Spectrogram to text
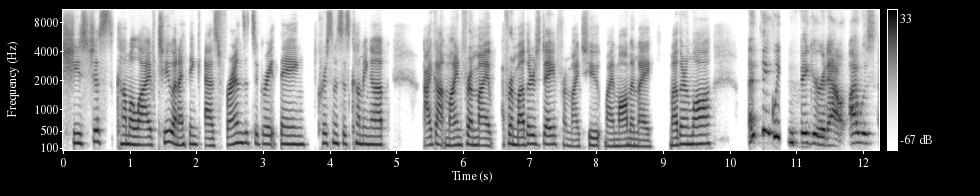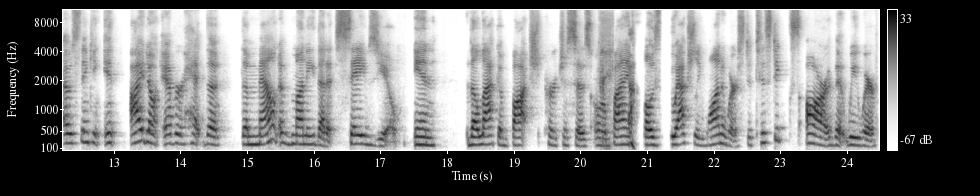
she's just come alive too. And I think as friends, it's a great thing. Christmas is coming up. I got mine from my from Mother's Day from my two my mom and my mother-in-law. I think we can figure it out. I was I was thinking it I don't ever had the the amount of money that it saves you in the lack of botched purchases or buying clothes you actually want to wear. Statistics are that we wear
